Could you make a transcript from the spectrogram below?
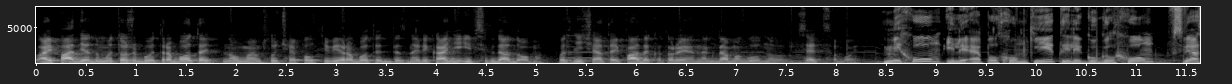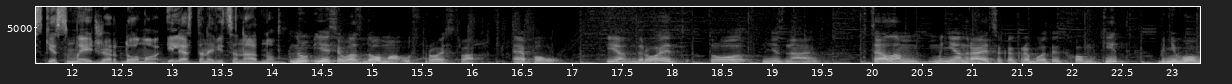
iPad, я думаю, тоже будет работать, но в моем случае Apple TV работает без нареканий и всегда дома, в отличие от iPad, который я иногда могу ну, взять с собой. Mi Home или Apple HomeKit или Google Home в связке с Major Domo или остановиться на одном? Ну, если у вас дома устройство Apple и Android, то не знаю. В целом, мне нравится, как работает HomeKit. В него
